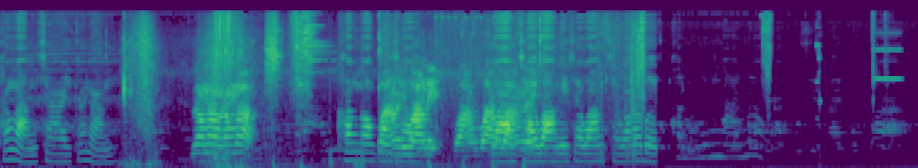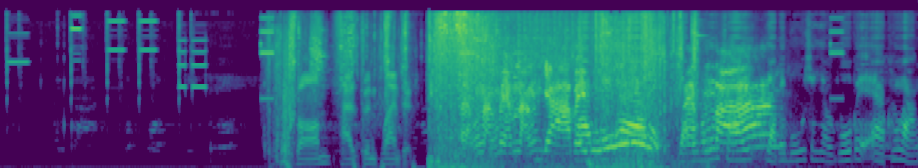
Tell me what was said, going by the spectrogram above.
ข้างหลังชายข้างหลังล่างล่างล่างล่างข้างนอกก็วางเลยวางเลย วางวางวางวางชายวางเลยชายวางชายวางระเบิด Bomb has been planted. แอบข้างหลังแอบข้างหลังอย่าไปบูอแอบย่าไปข้างบู๊หลัชายงอย่าไปบู๊ชายอย่าไปบู๊ไปแอบข้างหลัง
